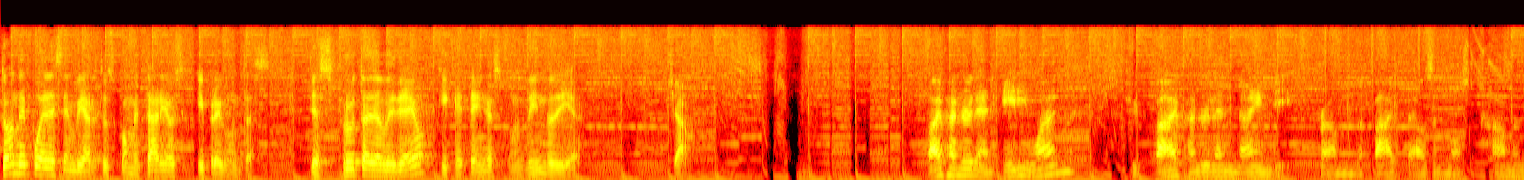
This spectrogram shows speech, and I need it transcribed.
donde puedes enviar tus comentarios y preguntas. Disfruta del video y que tengas un lindo día. Chao. 581 to 590 from the 5,000 most common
